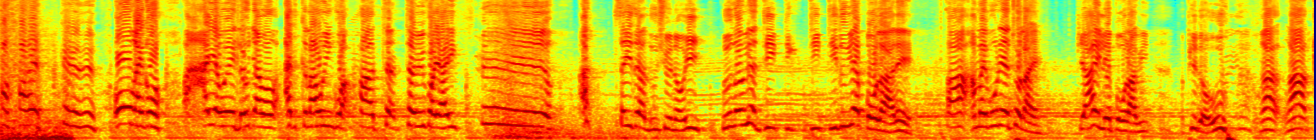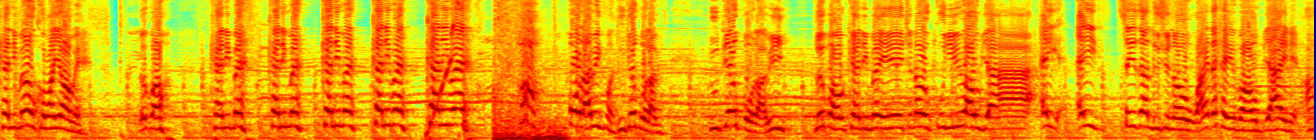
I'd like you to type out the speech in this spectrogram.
ဟာဟာဟဲ့ဟဲ့ဟဲ့ Oh my god အာရဝေးလုံးကြပါအက်ကလောင်းကွာဟာတယ်ရီဖိုင်ယာကြီးဟေးအာစိတ်ဓာတ်လူရွှေတော်ကြီးဘယ်လိုလဲဒီဒီဒီဒီလူရက်ပေါ်လာတယ်ဟာအမိုက်ဘိုးနဲ့ထွက်လာရင်ပြားကြီးလည်းပေါ်လာပြီမဖြစ်တော့ဘူးငါငါကန်ဒီမန်ကိုခေါ်မရအောင်မယ် လို့ပေါ့ကန်ဒီမန်ကန်ဒီမန်ကန်ဒီမန်ကန်ဒီမန်ကန်ဒီမန်ဟာပေါ်လာပြီကွာသူတယောက်ပေါ်လာပြီသူတယောက်ပေါ်လာပြီလို့ပေါ့ကန်ဒီမန်ရေကျွန်တော်ကူညီပါဦးဗျာအဲ့အဲ့စိတ်ဓာတ်လူရွှေတော်ဝိုင်းတက်ခိုက်ပါအောင်ပြားရင်နဲ့အာ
